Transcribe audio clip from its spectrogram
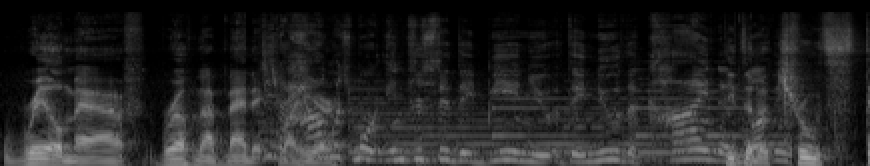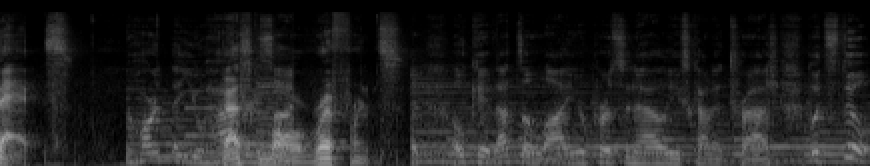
real math, real mathematics right how here. much more interested they'd be in you if they knew the kind These are the true stats. Heart that you have Basketball inside. reference. Okay, that's a lie. Your personality is kind of trash. But still,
